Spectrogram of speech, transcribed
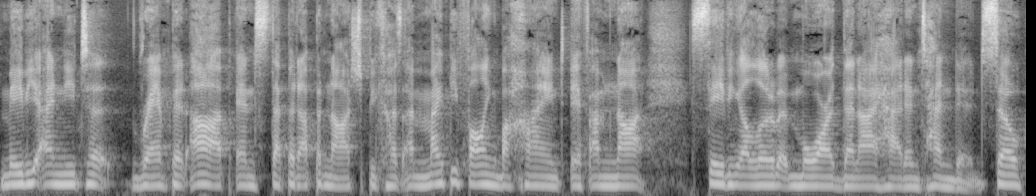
maybe I need to ramp it up and step it up a notch because I might be falling behind if I'm not saving a little bit more than I had intended. So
